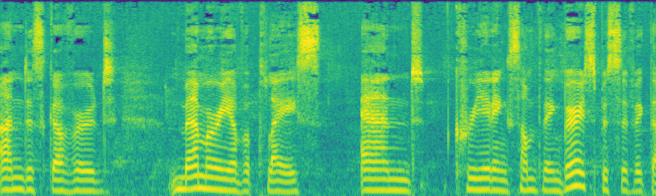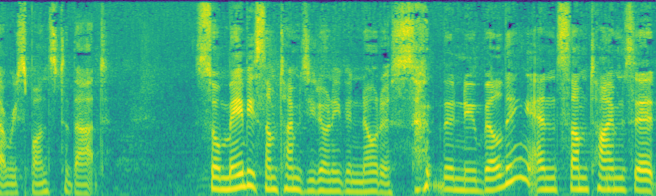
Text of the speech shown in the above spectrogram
undiscovered memory of a place and creating something very specific that responds to that. So maybe sometimes you don't even notice the new building, and sometimes it,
